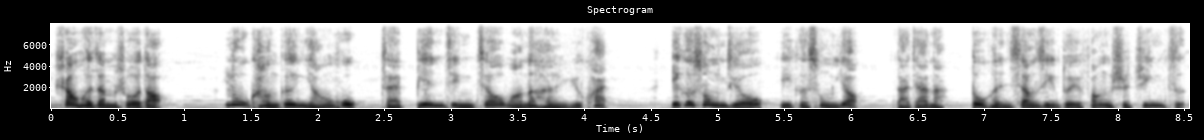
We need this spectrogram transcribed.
上回咱们说到，陆抗跟杨户在边境交往的很愉快，一个送酒，一个送药，大家呢都很相信对方是君子，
